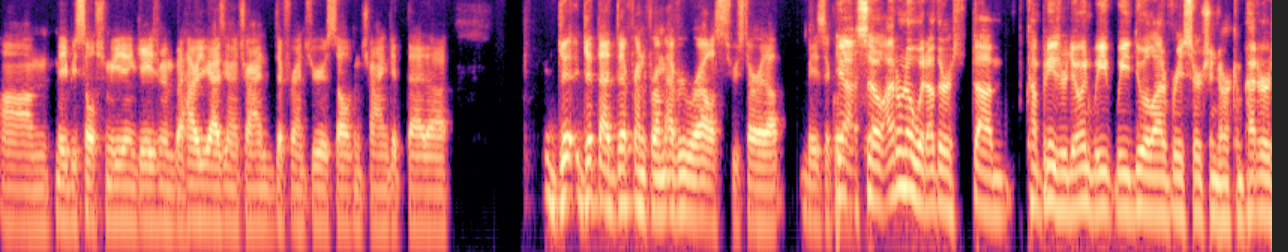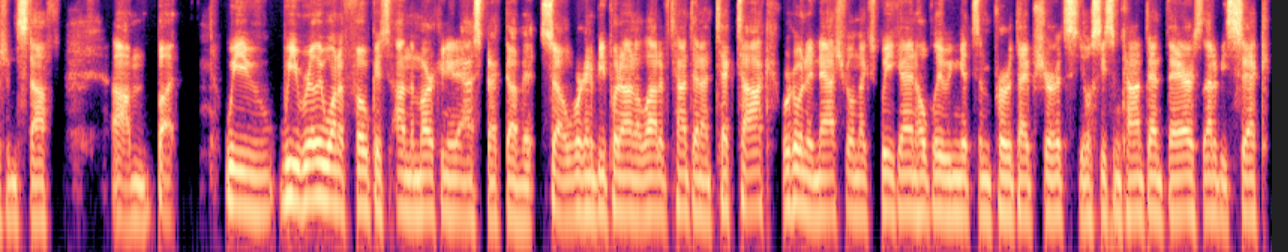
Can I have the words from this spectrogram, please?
um, maybe social media engagement, but how are you guys going to try and differentiate yourself and try and get that, uh, get, get that different from everywhere else you started up basically? Yeah. So I don't know what other um, companies are doing. We, we do a lot of research into our competitors and stuff. Um, but we we really want to focus on the marketing aspect of it. So we're going to be putting on a lot of content on TikTok. We're going to Nashville next weekend. Hopefully we can get some prototype shirts. You'll see some content there, so that'll be sick.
